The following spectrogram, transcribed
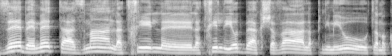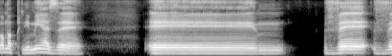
זה באמת הזמן להתחיל, אה, להתחיל להיות בהקשבה לפנימיות, למקום הפנימי הזה. אה, ו, ו,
